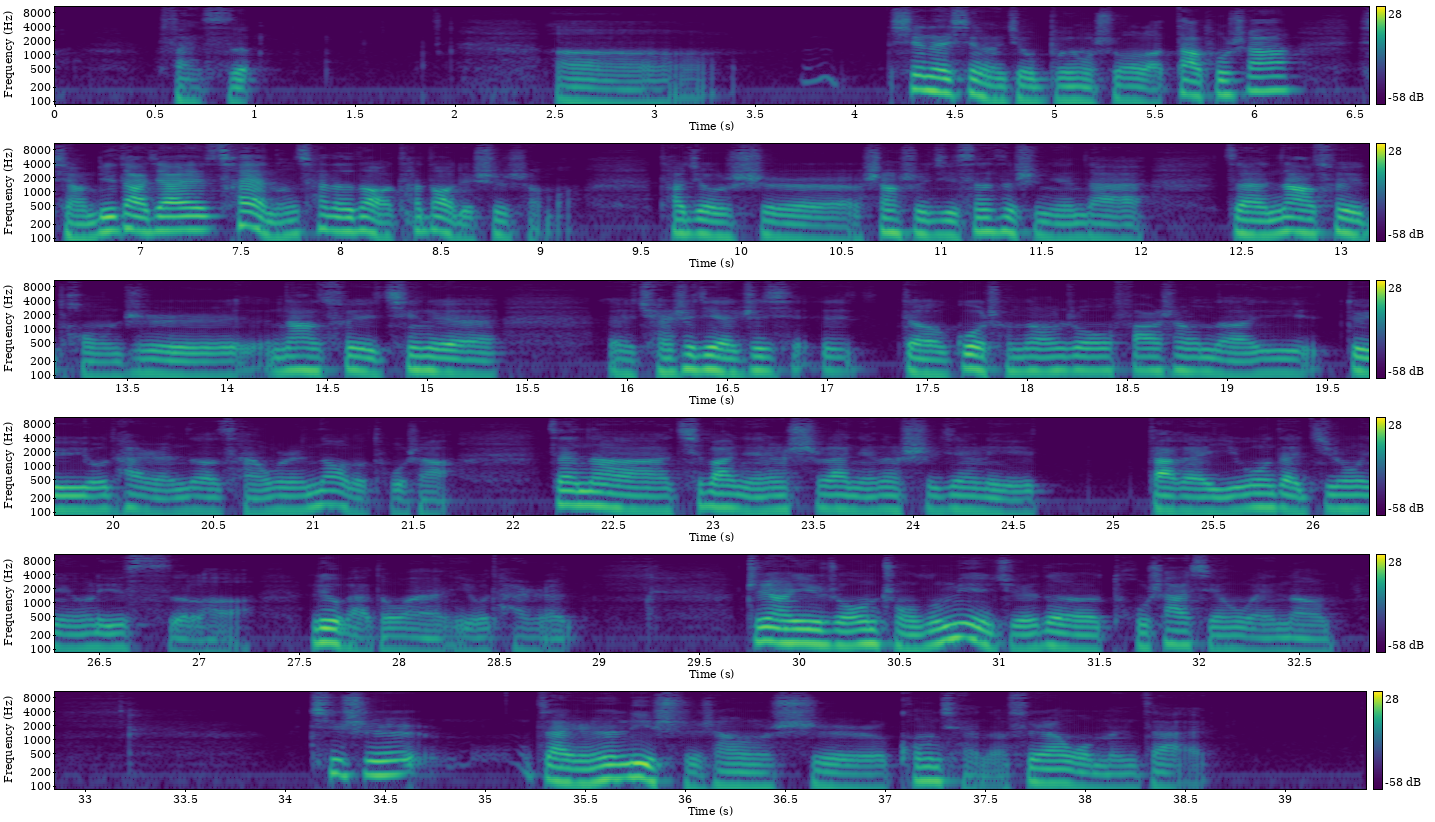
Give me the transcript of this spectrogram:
反思。呃，现代性就不用说了，大屠杀。想必大家猜也能猜得到，它到底是什么？它就是上世纪三四十年代，在纳粹统治、纳粹侵略，呃，全世界之前的过程当中发生的一对于犹太人的惨无人道的屠杀。在那七八年、十来年的时间里，大概一共在集中营里死了六百多万犹太人。这样一种种族灭绝的屠杀行为呢，其实。在人类历史上是空前的。虽然我们在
